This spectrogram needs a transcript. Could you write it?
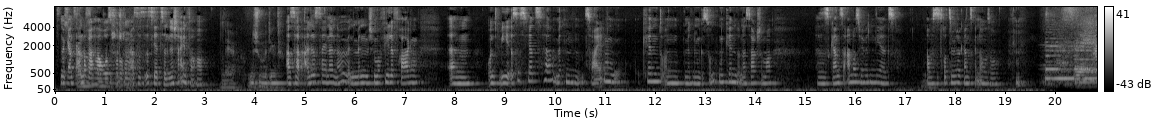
Das ist eine ganz andere Herausforderung. Also es ist jetzt nicht einfacher. nee, nicht unbedingt. Also es hat alles seine, ne? wenn, wenn mich immer viele fragen, ähm, und wie ist es jetzt mit einem zweiten Kind und mit einem gesunden Kind? Und dann sage ich immer, das ist ganz anders wie mit dem Nils. Aber es ist trotzdem wieder ganz genauso.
